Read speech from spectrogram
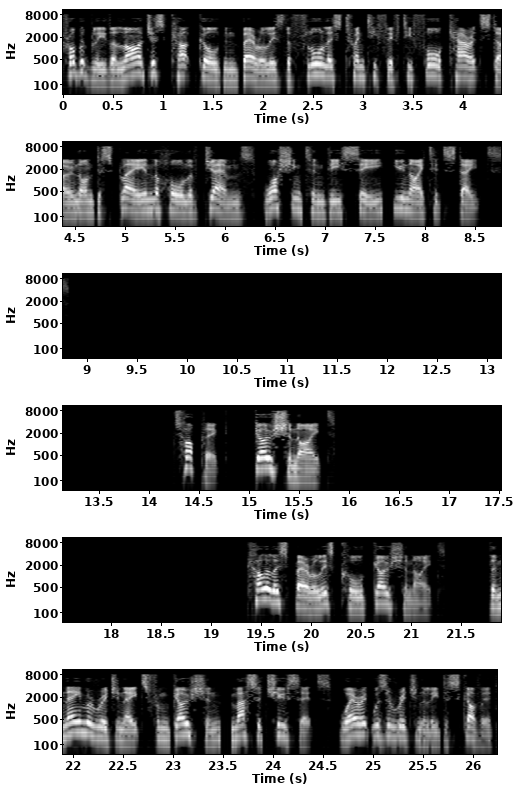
Probably the largest cut golden beryl is the flawless 2054 carat stone on display in the Hall of Gems, Washington, D.C., United States. Topic: Goshenite. Colorless beryl is called goshenite. The name originates from Goshen, Massachusetts, where it was originally discovered.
